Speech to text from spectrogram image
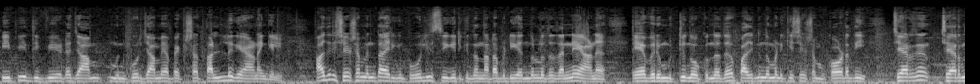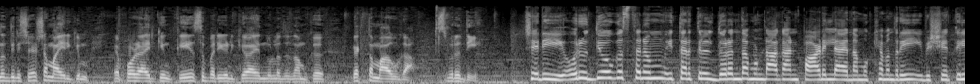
പി പി ദിവ്യയുടെ ജാം മുൻകൂർ ജാമ്യാപേക്ഷ തള്ളുകയാണെങ്കിൽ അതിനുശേഷം എന്തായിരിക്കും പോലീസ് സ്വീകരിക്കുന്ന നടപടി എന്നുള്ളത് തന്നെയാണ് ഏവരും ഉറ്റുനോക്കുന്നത്. പതിനൊന്ന് മണിക്ക് ശേഷം കോടതി ചേർന്ന ചേർന്നതിന് ശേഷമായിരിക്കും എപ്പോഴായിരിക്കും കേസ് പരിഗണിക്കുക എന്നുള്ളത് നമുക്ക് വ്യക്തമാവുക. സ്മൃതി. ശരി ഒരു ഉദ്യോഗസ്ഥനും ഇത്തരത്തിൽ ദുരന്തമുണ്ടാകാൻ പാടില്ല എന്ന മുഖ്യമന്ത്രി ഈ വിഷയത്തിൽ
